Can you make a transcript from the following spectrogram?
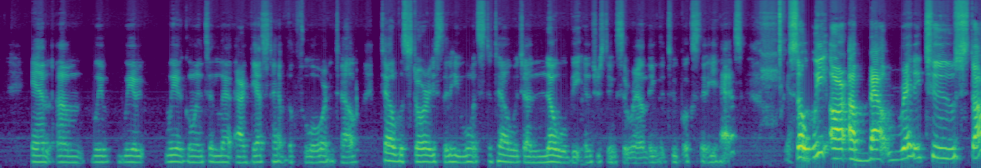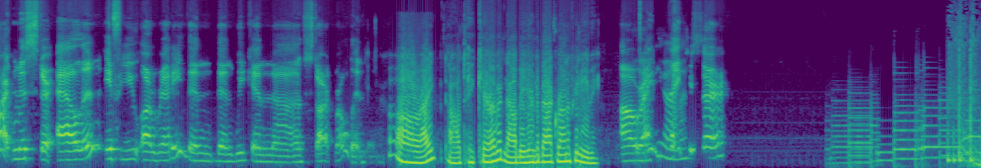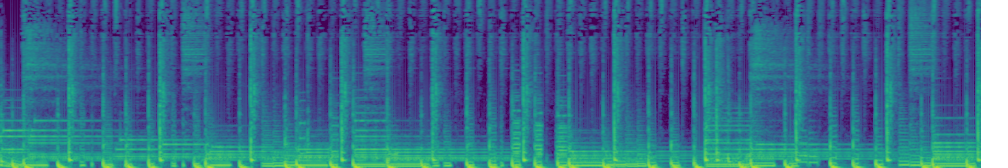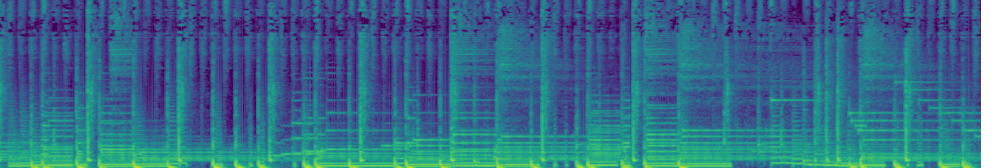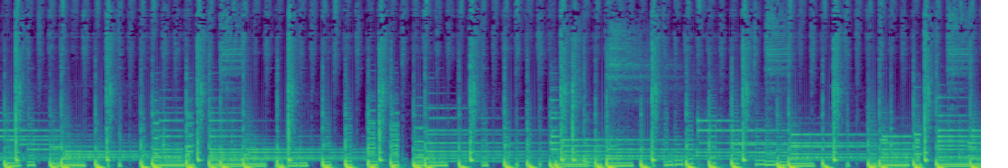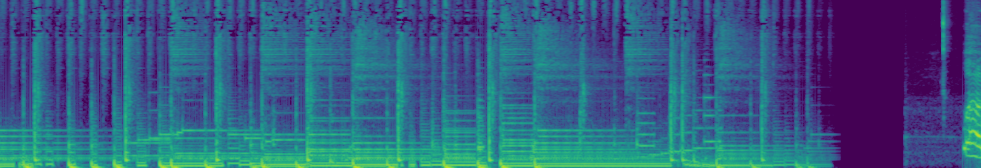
And um, we we we are going to let our guest have the floor and tell tell the stories that he wants to tell, which I know will be interesting surrounding the two books that he has. So we are about ready to start, Mr. Allen. If you are ready, then then we can uh, start rolling. All right, I'll take care of it, and I'll be here in the background if you need me. All right, thank you, sir.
